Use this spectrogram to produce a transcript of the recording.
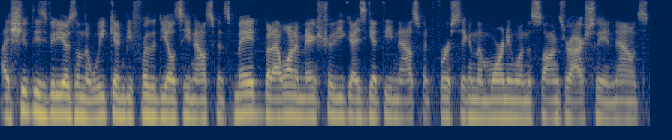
I shoot these videos on the weekend before the DLC announcement's made, but I want to make sure that you guys get the announcement first thing in the morning when the songs are actually announced.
